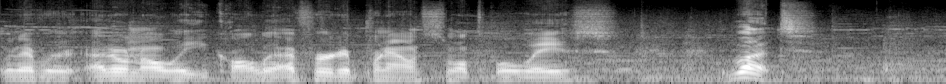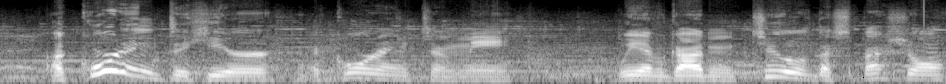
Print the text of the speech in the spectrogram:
whatever. I don't know what you call it. I've heard it pronounced multiple ways. But according to here, according to me, we have gotten two of the special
